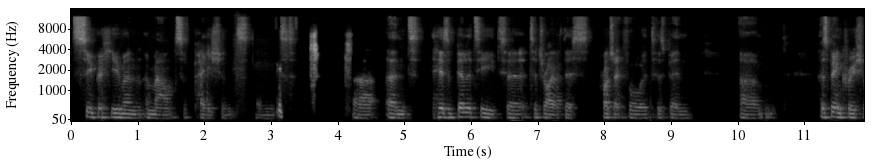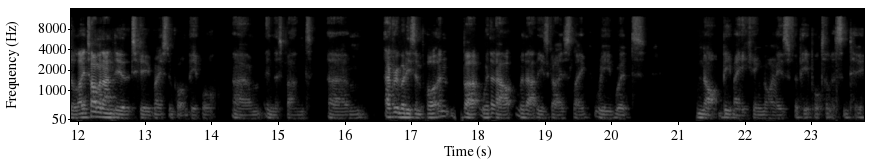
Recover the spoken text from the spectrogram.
superhuman amounts of patience and uh, and his ability to to drive this project forward has been um, has been crucial. Like Tom and Andy are the two most important people um, in this band. Um, everybody's important, but without without these guys, like we would not be making noise for people to listen to,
